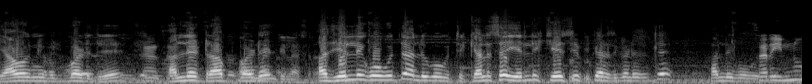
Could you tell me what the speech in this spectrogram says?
ಯಾವಾಗ ನೀವು ಇದು ಮಾಡಿದ್ರಿ ಅಲ್ಲೇ ಡ್ರಾಪ್ ಮಾಡಿ. ಅದು ಎಲ್ಲಿಗೆ ಹೋಗುತ್ತೆ ಅಲ್ಲಿಗೆ ಹೋಗುತ್ತೆ. ಕೆಲಸ ಎಲ್ಲಿ ಕೆ ಸಿ ಎಫ್ ಕೆಲಸಗಳಿರುತ್ತೆ ಅಲ್ಲಿಗೆ ಹೋಗುತ್ತೆ. ಸರ್ ಇನ್ನೂ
